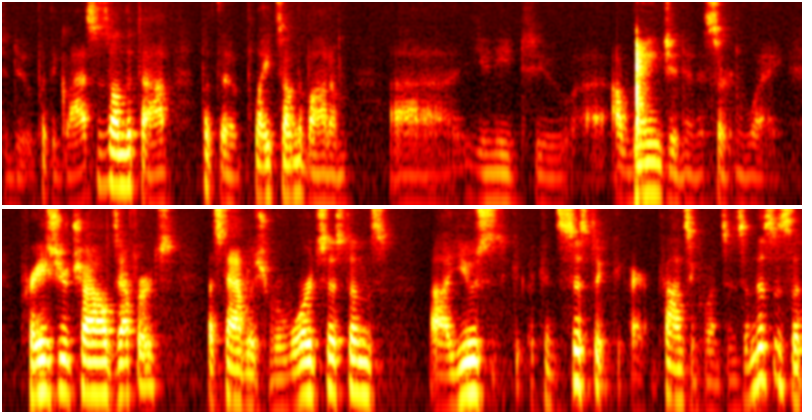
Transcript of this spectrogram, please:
to do. Put the glasses on the top, put the plates on the bottom. Uh, you need to uh, arrange it in a certain way. Praise your child's efforts, establish reward systems, uh, use consistent consequences. And this is the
